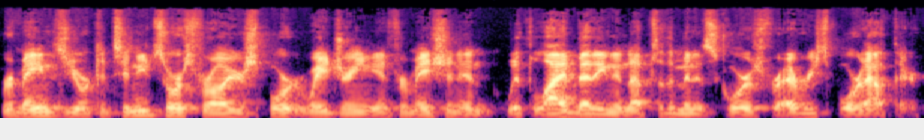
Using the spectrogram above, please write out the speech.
remains your continued source for all your sport wagering information and with live betting and up to the minute scores for every sport out there.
